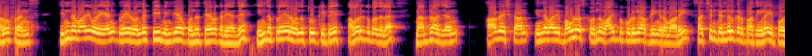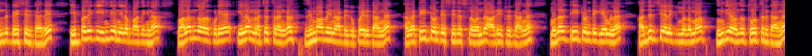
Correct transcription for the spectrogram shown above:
ஹலோ ஃப்ரெண்ட்ஸ் இந்த மாதிரி ஒரு யங் பிளேயர் வந்து டீம் இந்தியாவுக்கு வந்து தேவை கிடையாது. இந்த பிளேயர் வந்து தூக்கிட்டு அவருக்கு பதிலாக நட்ராஜன் ஆவேஷ்கான் இந்த மாதிரி பவுலர்ஸ்க்கு வந்து வாய்ப்பு கொடுங்க அப்படிங்கிற மாதிரி சச்சின் டெண்டுல்கர் பார்த்தீங்கன்னா இப்போ வந்து பேசியிருக்காரு. இப்போதைக்கு இந்திய அணியில் பார்த்தீங்கன்னா வளர்ந்து வரக்கூடிய இளம் நட்சத்திரங்கள் ஜிம்பாபே நாட்டுக்கு போயிருக்காங்க. அங்கே டி டுவெண்ட்டி சீரீஸில் வந்து ஆடிட்டு இருக்காங்க முதல் டி டுவெண்ட்டி கேமில் அதிர்ச்சி அளிக்கும் விதமாக இந்தியா வந்து தோத்துருக்காங்க.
